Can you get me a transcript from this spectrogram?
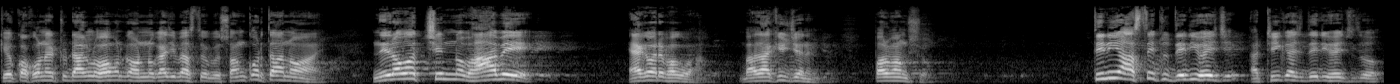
কেউ কখনো একটু ডাকলো ভগবানকে, অন্য কাজে ব্যস্ত হবে শঙ্কর তা নয়। নিরবচ্ছিন্ন ভাবে একেবারে ভগবান। বাধা কিছু জানেন? পরমাংশ। তিনি আসতে একটু দেরি হয়েছে। আর ঠিক আছে, দেরি হয়েছে তো।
